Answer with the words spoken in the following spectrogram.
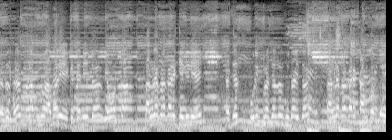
तसंच खरंच मनापासून आभारी आहे की त्यांनी इथं व्यवस्था चांगल्या प्रकारे केलेली आहे तसेच पोलीस प्रशासन सुद्धा इथं चांगल्या प्रकारे काम करतोय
